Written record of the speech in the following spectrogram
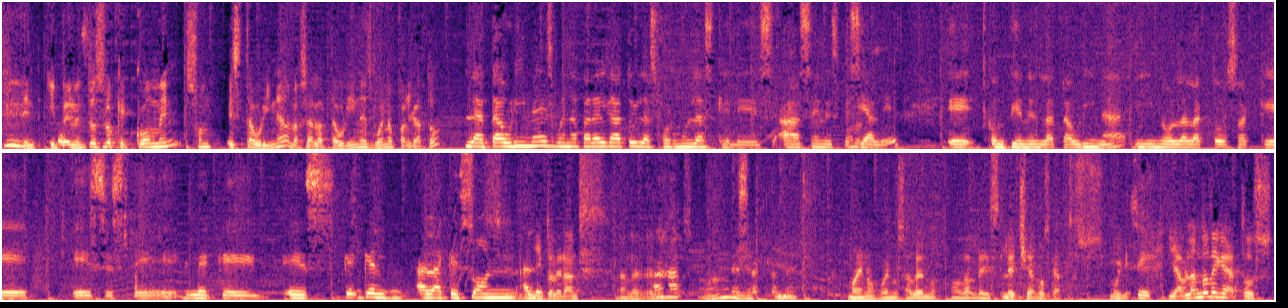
y, pero entonces lo que comen son es taurina, o sea, la taurina es buena para el gato. La taurina es buena para el gato y las fórmulas que les hacen especiales eh, contienen la taurina y no la lactosa que es este que es que, a la que son intolerantes. Ajá, ah, exactamente. Bueno, bueno saberlo, no darles leche a los gatos. Muy bien. Y hablando de gatos,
